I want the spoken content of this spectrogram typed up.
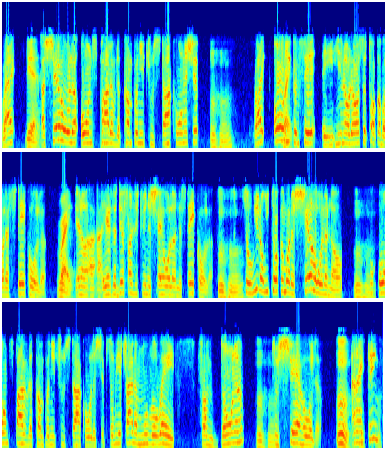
right? Yes. A shareholder owns part of the company through stock ownership, Mm-hmm. Right? Or you can say, you know, they also talk about a stakeholder. Right. You know, uh, uh, there's a difference between a shareholder and a stakeholder. Mm-hmm. So, you know, we're talking about a shareholder now Mm-hmm. who owns part of the company through stock ownership. So we're trying to move away from donor Mm-hmm. to shareholder. Mm. And I think,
